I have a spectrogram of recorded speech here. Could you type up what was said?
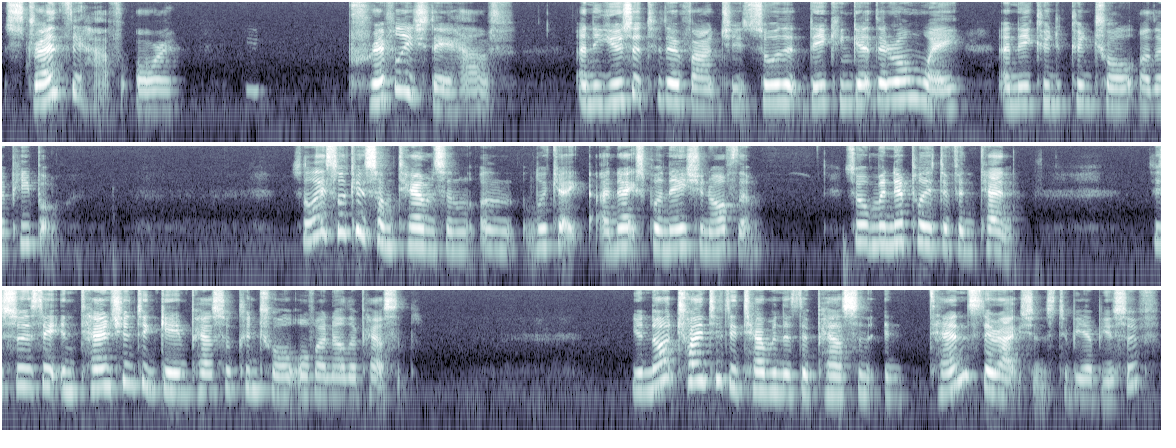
strength they have or privilege they have and they use it to their advantage so that they can get their own way and they can control other people. So let's look at some terms and, and look at an explanation of them. So manipulative intent. This is the intention to gain personal control over another person. You're not trying to determine if the person intends their actions to be abusive,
